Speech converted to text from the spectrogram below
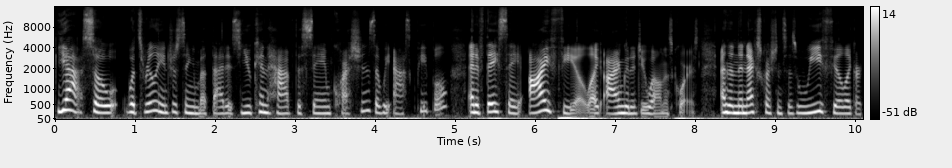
yeah so what's really interesting about that is you can have the same questions that we ask people and if they say i feel like i'm going to do well in this course and then the next question says we feel like our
